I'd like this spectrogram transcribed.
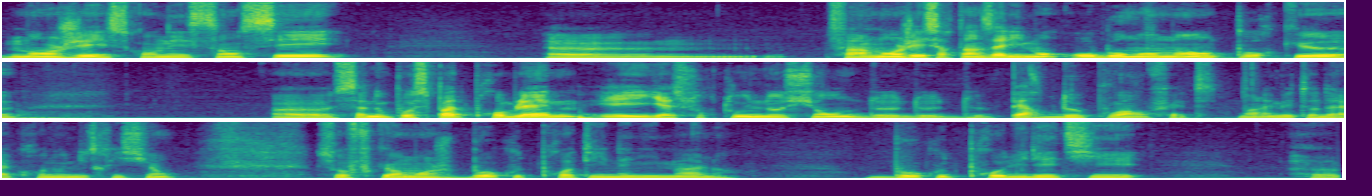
manger ce qu'on est censé euh, enfin manger certains aliments au bon moment pour que euh, ça ne nous pose pas de problème et il y a surtout une notion de, perte de poids en fait dans la méthode de la chrononutrition. Sauf qu'on mange beaucoup de protéines animales, beaucoup de produits laitiers. Euh,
